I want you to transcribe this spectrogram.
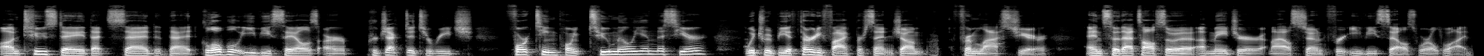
on Tuesday that said that global EV sales are projected to reach 14.2 million this year, which would be a 35% jump from last year. And so that's also a, major milestone for EV sales worldwide.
